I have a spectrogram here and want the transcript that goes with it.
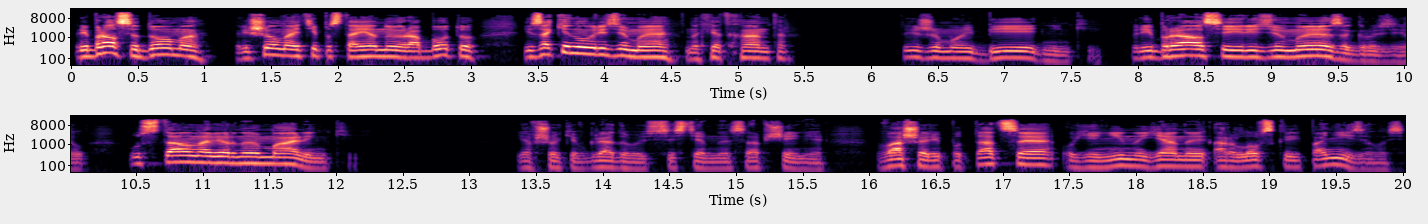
Прибрался дома, решил найти постоянную работу и закинул резюме на HeadHunter. Ты же мой бедненький. Прибрался и резюме загрузил. Устал, наверное, маленький. Я в шоке вглядываюсь в системное сообщение. Ваша репутация у Янины Яны Орловской понизилась.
